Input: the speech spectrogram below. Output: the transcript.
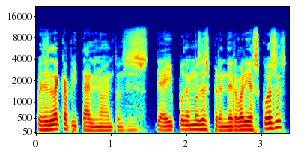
pues es la capital, ¿no? Entonces de ahí podemos desprender varias cosas.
